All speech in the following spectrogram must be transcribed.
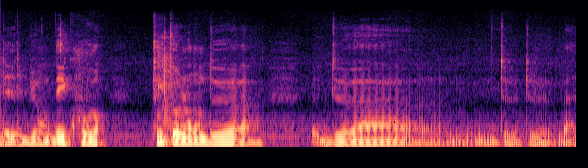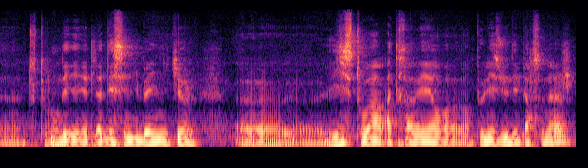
dès le début, on découvre tout au long de, euh, euh, de, de, bah, tout au long de la décennie Bionicle euh, l'histoire à travers un peu les yeux des personnages,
